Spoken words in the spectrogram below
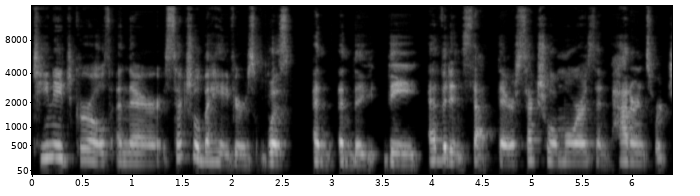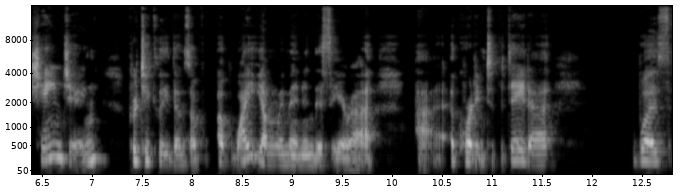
teenage girls and their sexual behaviors was and, and the the evidence that their sexual mores and patterns were changing particularly those of, of white young women in this era uh, according to the data was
